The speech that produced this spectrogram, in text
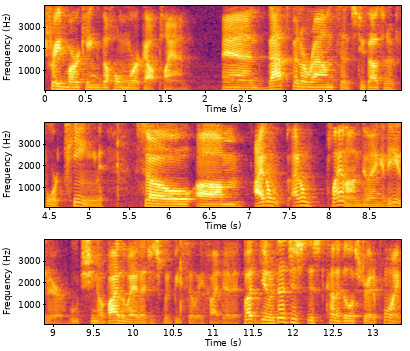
trademarking the home workout plan, and that's been around since 2014. So um, I don't I don't plan on doing it either. Which you know, by the way, that just would be silly if I did it. But you know, that just just kind of illustrate a point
